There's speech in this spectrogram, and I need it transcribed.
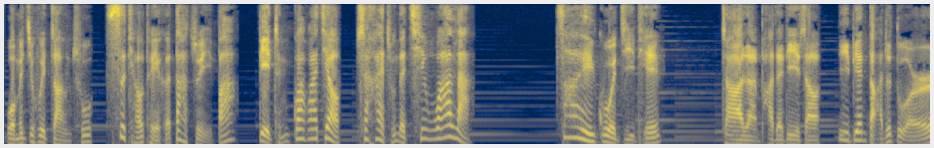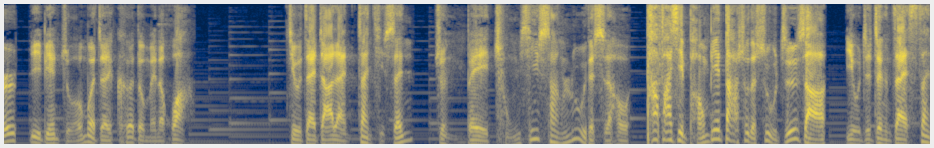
我们就会长出四条腿和大嘴巴，变成呱呱叫、吃害虫的青蛙啦。”再过几天，扎染趴在地上，一边打着盹儿，一边琢磨着蝌蚪们的话。就在扎染站起身，准备重新上路的时候。他发现旁边大树的树枝上有只正在散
